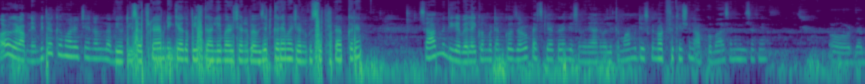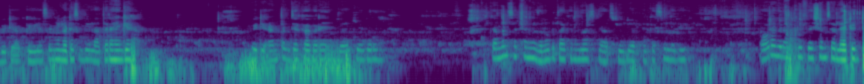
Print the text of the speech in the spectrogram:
और अगर आपने अभी तक हमारे चैनल द ब्यूटी सब्सक्राइब नहीं किया तो प्लीज़ काइंडली मेरे चैनल पर विज़िट करें, मेरे चैनल को सब्सक्राइब करें। साथ में दिए गए बेल आइकन बटन को ज़रूर प्रेस किया करें जैसे मेरे आने वाली तमाम वीडियोज़ के नोटिफिकेशन आपको से मिल सकें। और द ब्यूटी आपके लिए सभी लेटेस्ट वीडियो लाते रहेंगे। वीडियो एंड तक देखा करें एंजॉय किया करें। कमेंट सेक्शन में ज़रूर बताया करें कि आज की वीडियो आपको कैसी लगी। और अगर आपको फ़ैशन से रिलेटेड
